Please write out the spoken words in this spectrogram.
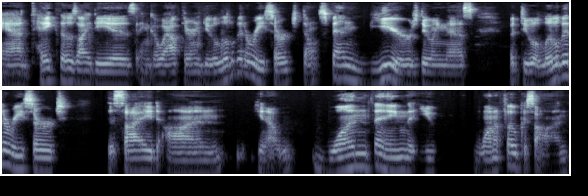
and take those ideas and go out there and do a little bit of research. Don't spend years doing this, but do a little bit of research, decide on, you know, one thing that you want to focus on,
